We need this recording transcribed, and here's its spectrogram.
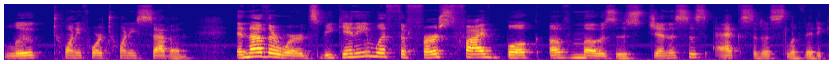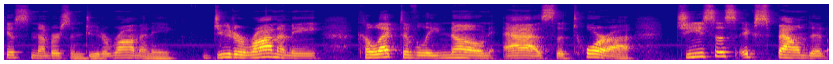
Luke 24 27. In other words, beginning with the first five book of Moses Genesis, Exodus, Leviticus, Numbers, and Deuteronomy Deuteronomy, collectively known as the Torah, Jesus expounded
